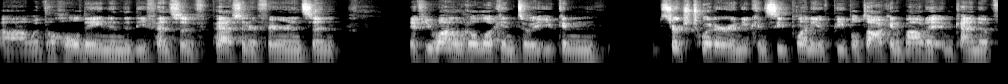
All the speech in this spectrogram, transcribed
uh, with the holding and the defensive pass interference. And if you want to go look into it, you can search Twitter and you can see plenty of people talking about it and kind of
